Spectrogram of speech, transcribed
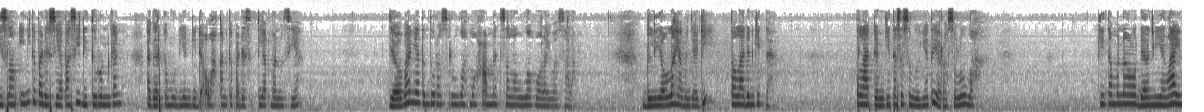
Islam ini kepada siapa sih diturunkan agar kemudian didakwahkan kepada setiap manusia? Jawabannya tentu Rasulullah Muhammad Sallallahu Alaihi Wasallam. Beliaulah yang menjadi teladan kita. Teladan kita sesungguhnya itu ya Rasulullah. Kita meneladani yang lain,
